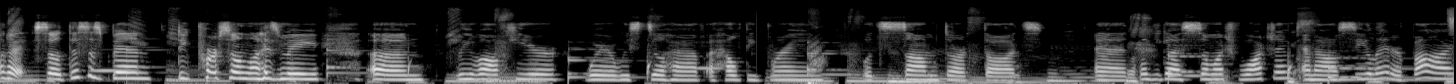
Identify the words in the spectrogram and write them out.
Okay, so this has been Depersonalize Me. Um, leave off here where we still have a healthy brain with some dark thoughts. And thank you guys so much for watching, and I'll see you later. Bye!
